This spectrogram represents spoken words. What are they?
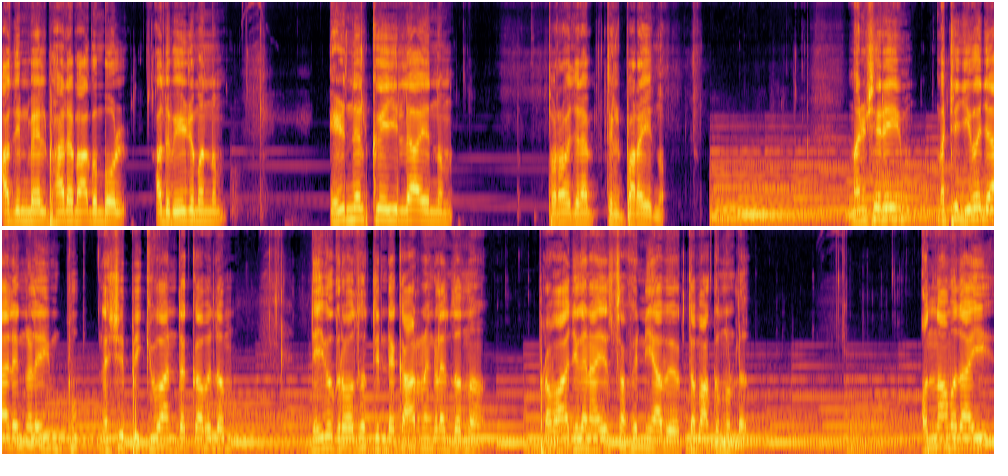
അതിന്മേൽ ഭാരമാകുമ്പോൾ അത് വീഴുമെന്നും എഴുന്നേൽക്കുകയില്ല എന്നും പ്രവചനത്തിൽ പറയുന്നു. മനുഷ്യരെയും മറ്റ് ജീവജാലങ്ങളെയും നശിപ്പിക്കുവാൻ തക്കവിധം ദൈവക്രോധത്തിന്റെ കാരണങ്ങളെന്തെന്ന് പ്രവാചകനായ സഫന്യാവ് വ്യക്തമാക്കുന്നുണ്ട്. ഒന്നാമതായി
